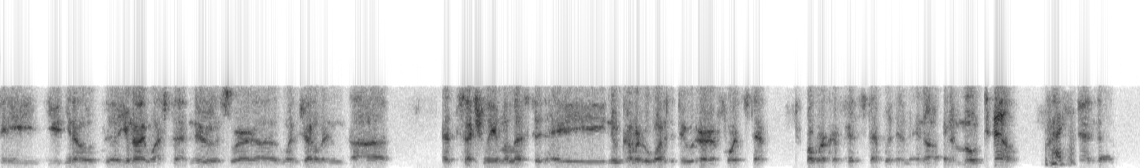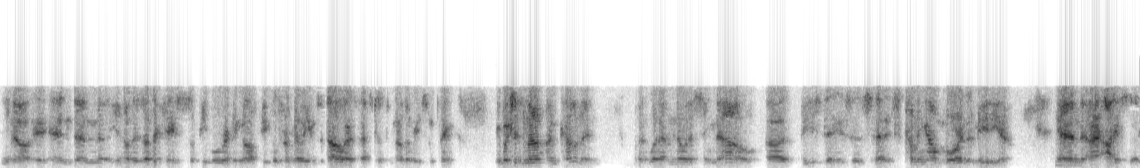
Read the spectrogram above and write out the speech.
see, you you know, the, you and I watched that news where uh, one gentleman uh, had sexually molested a newcomer who wanted to do her fourth step or work her fifth step with him in a in a motel. Right. and uh, you know, and and then uh, you know, there's other cases of people ripping off people for millions of dollars. That's just another recent thing, which is not uncommon. But what I'm noticing now uh, these days is that it's coming out more in the media, and I, I say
